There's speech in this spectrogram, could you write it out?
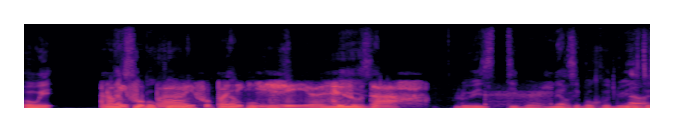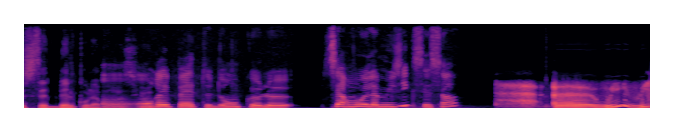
Oh oui. Alors Merci il faut beaucoup. pas, il faut pas Merci négliger euh, ces Louise. auteurs. Louise Thibault. Merci beaucoup, Louise, Non. de cette belle On, collaboration. on répète donc le cerveau et la musique, c'est ça? Euh, oui, oui,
